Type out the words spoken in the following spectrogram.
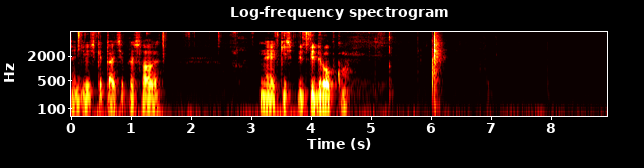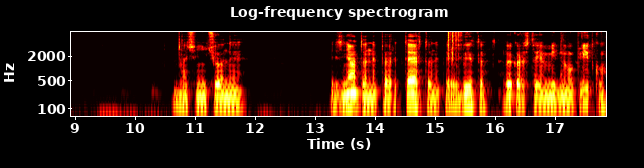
Надіюсь, китайці прислали не якісь під підробку. Наче нічого не знято, не перетерто, не перебито. Використаємо мідну плітку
